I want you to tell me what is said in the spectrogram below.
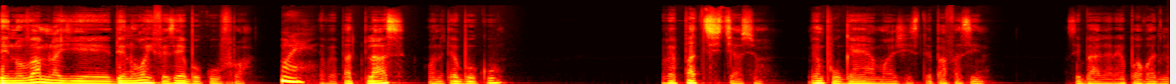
De novembre, là, il, de novembre, il faisait beaucoup froid. Ouais. Il n'y avait pas de place. On était beaucoup. Il n'y avait pas de situation. Même pour gagner à manger, c'était pas facile. On s'est bagarré pour avoir de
